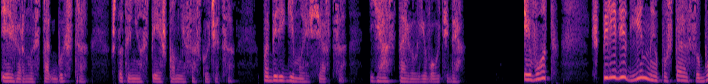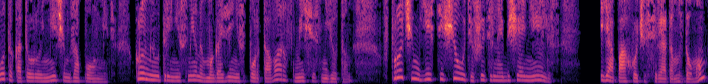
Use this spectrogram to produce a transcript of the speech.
«Я вернусь так быстро, что ты не успеешь по мне соскучиться. Побереги мое сердце, я оставил его у тебя». И вот Впереди длинная пустая суббота, которую нечем заполнить, кроме утренней смены в магазине спорттоваров «Миссис Ньютон». Впрочем, есть еще утешительное обещание Элис. «Я поохочусь рядом с домом.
